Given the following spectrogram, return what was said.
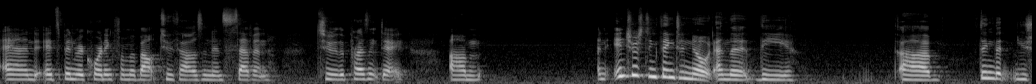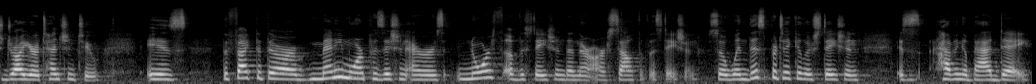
and it's been recording from about 2007 to the present day. Um, an interesting thing to note, and the, the uh, thing that you should draw your attention to, is the fact that there are many more position errors north of the station than there are south of the station. So when this particular station is having a bad day,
